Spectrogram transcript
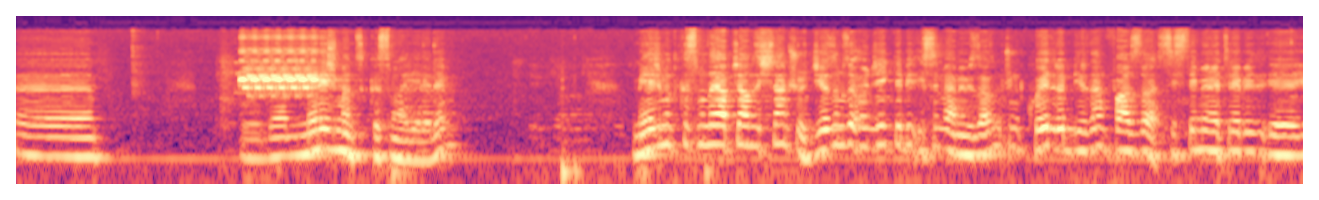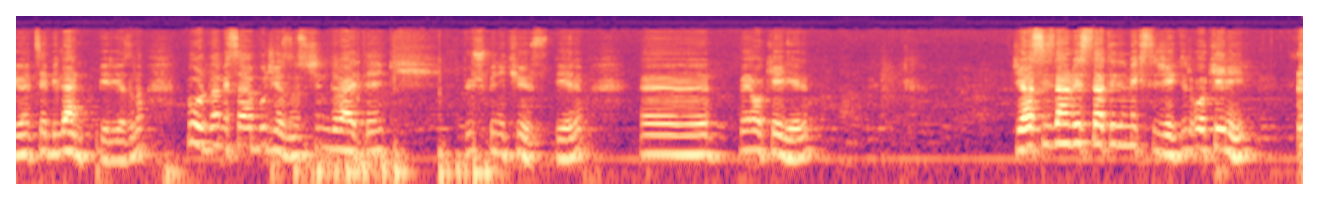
ee, management kısmına gelelim. Management kısmında yapacağımız işlem şu. Cihazımıza öncelikle bir isim vermemiz lazım. Çünkü Quadra birden fazla sistemi yönetilebil, e, yönetebilen bir yazılım. Burada mesela bu cihazımız için Drytech 3200 diyelim. E, ve okeyleyelim. Cihaz sizden restart edilmek isteyecektir. Okeyleyin.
